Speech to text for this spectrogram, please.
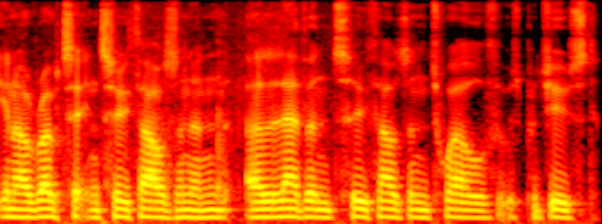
You know, I wrote it in 2011, 2012, it was produced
